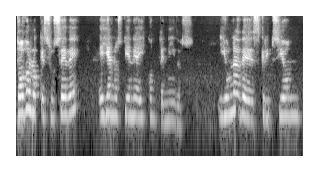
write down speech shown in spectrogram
Todo lo que sucede, ella nos tiene ahí contenidos. Y una descripción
